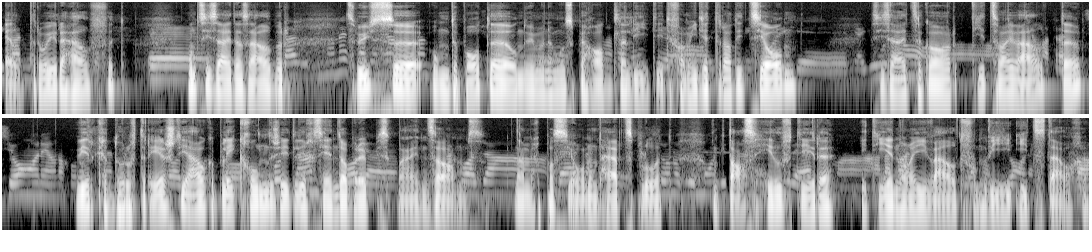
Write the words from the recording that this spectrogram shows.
Eltern, die ihr helfen. Und sie sagt auch selber, Das Wissen um den Boden und wie man ihn muss behandeln muss, liegt in der Familientradition. Sie sagt sogar, die zwei Welten wirken nur auf den ersten Augenblick unterschiedlich, sie haben aber etwas Gemeinsames, nämlich Passion und Herzblut. Und das hilft ihr, in die neue Welt vom Wein einzutauchen.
